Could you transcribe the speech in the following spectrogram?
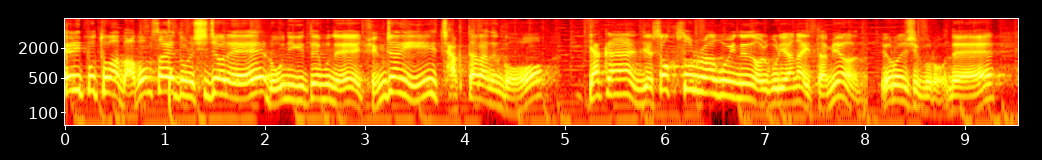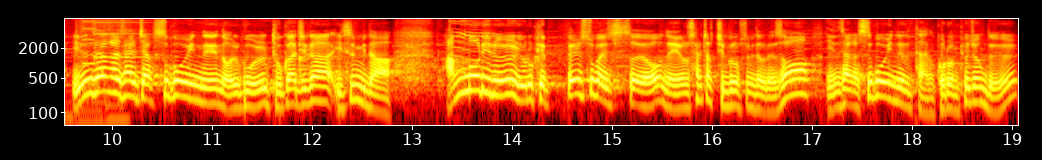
해리포터와 마법사의 돌 시절의 론이기 때문에 굉장히 작다라는 거 약간 이제 썩소를 하고 있는 얼굴이 하나 있다면 이런 식으로 네 인상을 살짝 쓰고 있는 얼굴 두 가지가 있습니다. 앞머리를 이렇게 뺄 수가 있어요. 네, 이런 살짝 징그럽습니다. 그래서 인상을 쓰고 있는 듯한 그런 표정들.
